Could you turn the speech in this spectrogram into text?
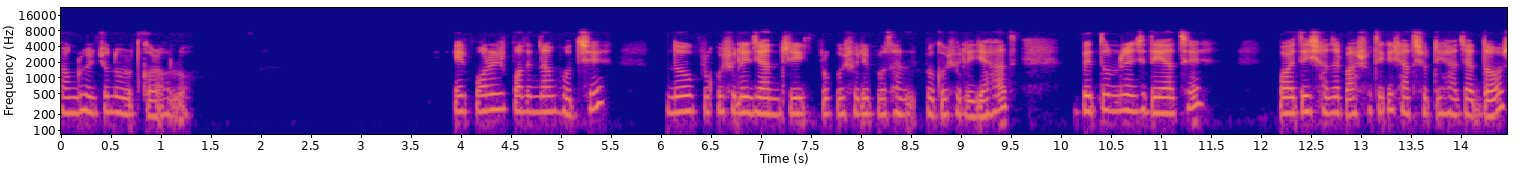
সংগ্রহের জন্য অনুরোধ করা হলো। এর পরের পদের নাম হচ্ছে নৌ প্রকৌশলী যান্ত্রিক প্রকৌশলী প্রধান প্রকৌশলী জাহাজ। বেতন রেঞ্জ দেয়া আছে পঁয়ত্রিশ হাজার পাঁচশো থেকে সাতষট্টি হাজার দশ।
